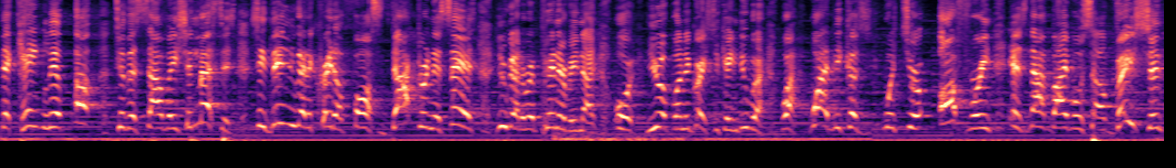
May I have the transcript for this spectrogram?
that can't live up to the salvation message. See, then you got to create a false doctrine that says you got to repent every night or you're up under grace. You can't do that. Why? Why? Because what you're offering is not Bible salvation,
